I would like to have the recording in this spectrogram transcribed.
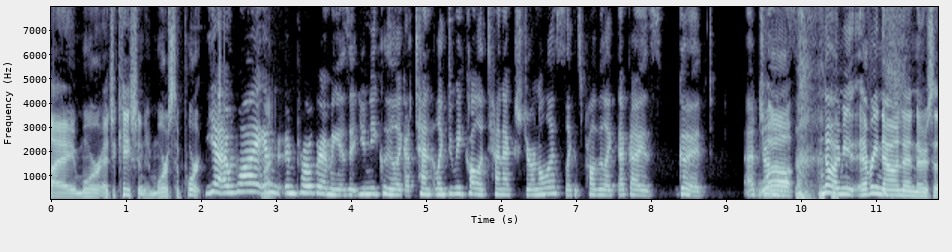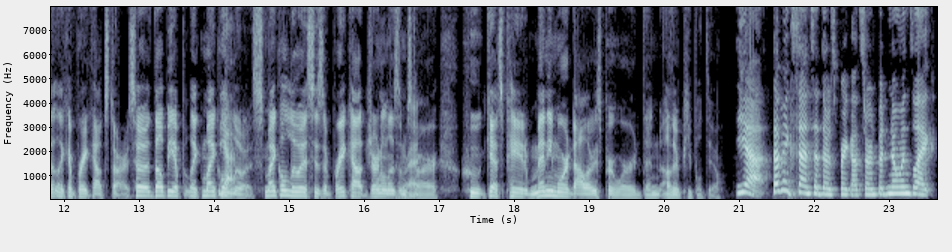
by more education and more support? Yeah, and why in, Right. in programming is it uniquely like a 10 like do we call a 10x journalist? Like it's probably like that guy is good at Well, journalism. no, I mean every now and then there's a, like a breakout star. So there'll be a like Michael Yeah. Lewis. Michael Lewis is a breakout journalism Right. star who gets paid many more dollars per word than other people do. yeah, that makes sense that there's breakout stars, but no one's like,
